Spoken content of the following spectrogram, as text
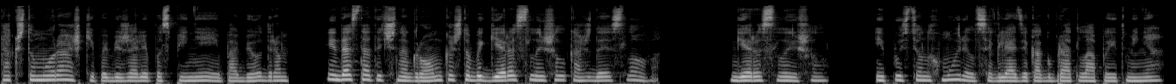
так что мурашки побежали по спине и по бедрам, и достаточно громко, чтобы Гера слышал каждое слово. Гера слышал, и пусть он хмурился, глядя, как брат лапает меня,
